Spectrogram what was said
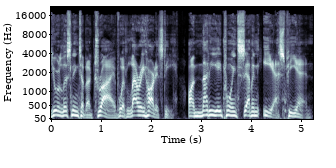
You're listening to The Drive with Larry Hardesty on 98.7 ESPN.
